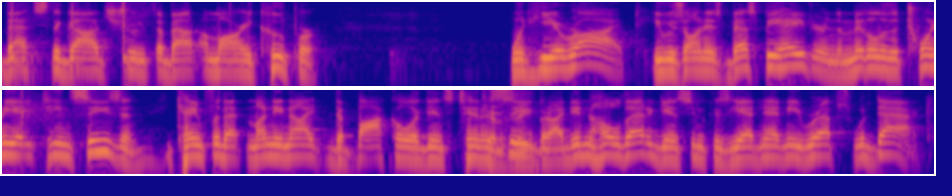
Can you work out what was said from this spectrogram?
that's the God's truth about Amari Cooper. When he arrived, he was on his best behavior in the middle of the 2018 season. He came for that Monday night debacle against Tennessee, Tennessee. but I didn't hold that against him because he hadn't had any reps with Dak.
